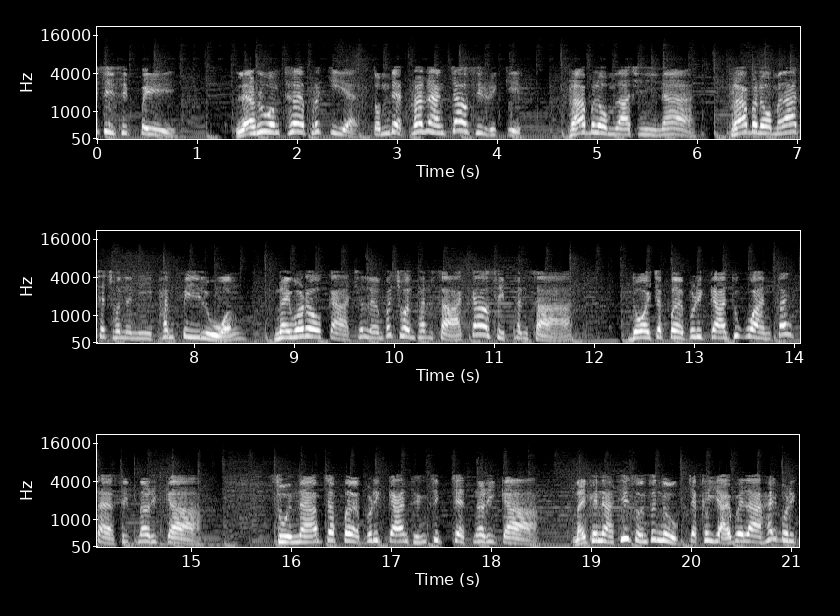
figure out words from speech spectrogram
240 ปี และร่วมเทิดพระเกียรติสมเด็จพระนางเจ้าสิริกิติ์พระบรมราชินีนาถพระบรมราชชนนีพันปีหลวง ในวโรกาสเฉลิมพระชนพรรษา 90 พรรษา โดยจะเปิดบริการทุกวันตั้งแต่ 10 นาฬิกาส่วนน้ำจะเปิดบริการถึง 17 นาฬิกา ในขณะที่สวนสนุกจะขยายเวลาให้บริ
